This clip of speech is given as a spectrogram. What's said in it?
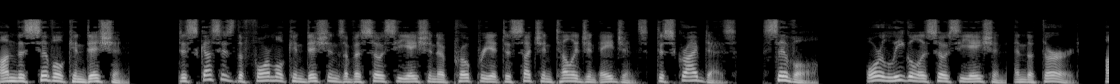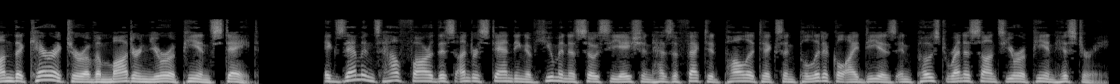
On the Civil Condition, discusses the formal conditions of association appropriate to such intelligent agents, described as civil or legal association, and the third, On the Character of a Modern European State, examines how far this understanding of human association has affected politics and political ideas in post-Renaissance European history.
